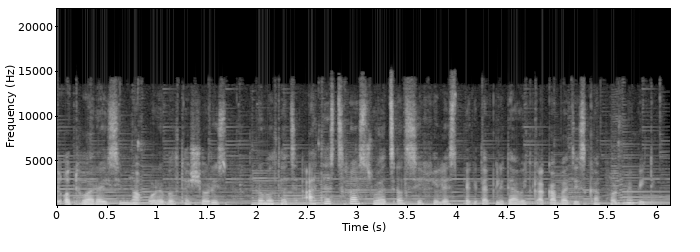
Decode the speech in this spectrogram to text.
იყო თუ არა ისი მაყურებელთა შორის რომელთაც 1908 წელს იხილეს სპექტაკლი დავით კაკაბაძის გაფორმებით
